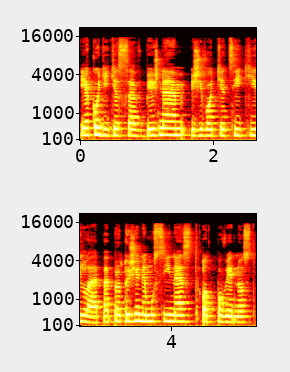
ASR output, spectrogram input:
jako dítě se v běžném životě cítí lépe, protože nemusí nést odpovědnost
